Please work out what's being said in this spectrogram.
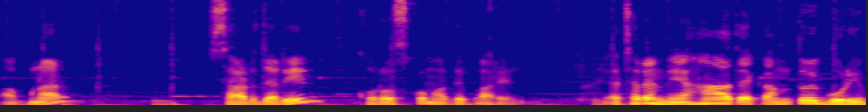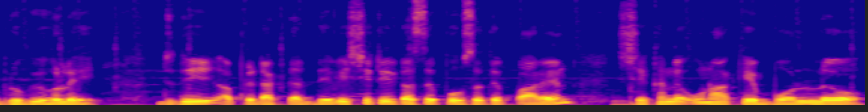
আপনার সার্জারির খরচ কমাতে পারেন। এছাড়া নেহাত একান্তই গরিব রোগী হলে যদি আপনি ডাক্তার দেবী শেঠির কাছে পৌঁছাতে পারেন, সেখানে ওনাকে বললেও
